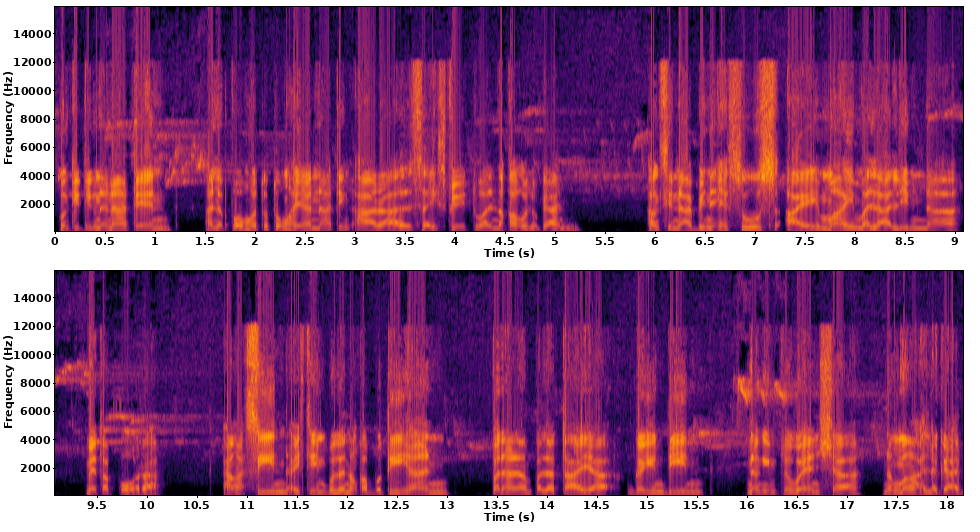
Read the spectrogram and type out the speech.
Kung titingnan natin, ano po matutunghayan nating aral sa spiritual na kahulugan? Ang sinabi ni Jesus ay may malalim na metapora. Ang asin ay simbolo ng kabutihan, pananampalataya, gayon din ng impluensya ng mga alagad.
